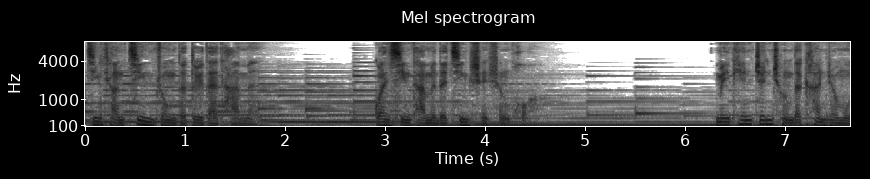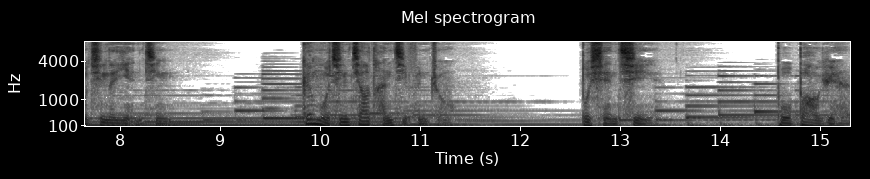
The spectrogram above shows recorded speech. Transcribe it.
经常敬重的对待他们，关心他们的精神生活，每天真诚的看着母亲的眼睛，跟母亲交谈几分钟，不嫌弃，不抱怨。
